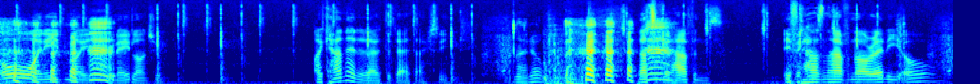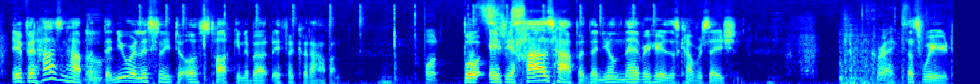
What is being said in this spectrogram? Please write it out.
Oh, I need my grenade launcher. I can edit out the death actually. I know. That's if it happens. If it hasn't happened already, oh. if it hasn't happened, No. then you are listening to us talking about if it could happen. But that's if it has happened, then you'll never hear this conversation. correct, That's weird.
